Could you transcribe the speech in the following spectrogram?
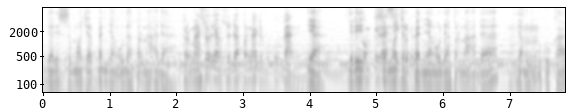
dari semua cerpen yang udah pernah ada Termasuk yang sudah pernah dibukukan. ya jadi semua gitu. cerpen yang udah pernah ada yang Mhm. dibukukan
